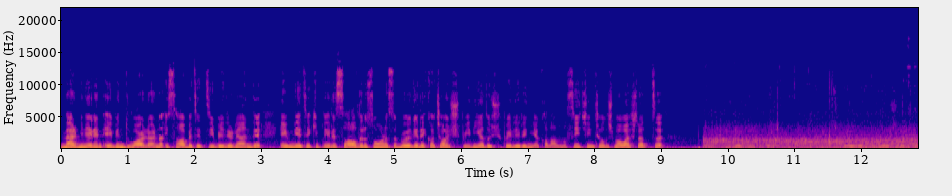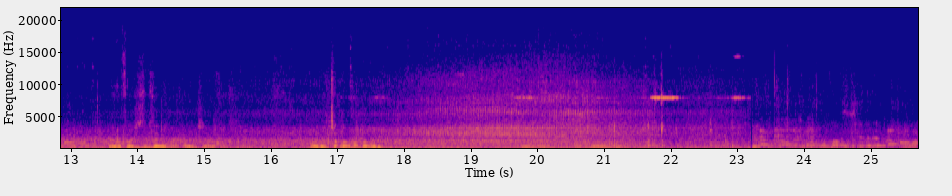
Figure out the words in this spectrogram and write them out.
mermilerin evin duvarlarına isabet ettiği belirlendi. Emniyet ekipleri saldırı sonrası bölgede kaçan şüpheli ya da şüphelerin yakalanması için çalışma başlattı. Ben bu flaşı bize verin. Kalemin içine bakalım. Bu arada çatlak o şeylere bunlar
